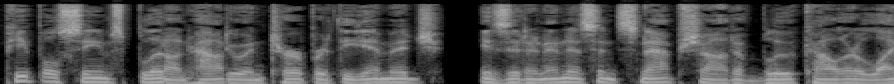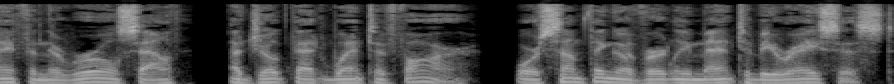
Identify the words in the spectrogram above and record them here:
People seem split on how to interpret the image, is it an innocent snapshot of blue-collar life in the rural South, a joke that went too far, or something overtly meant to be racist?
